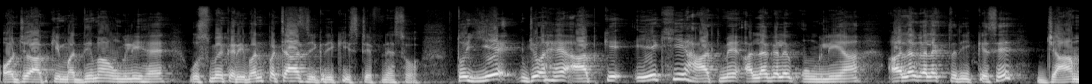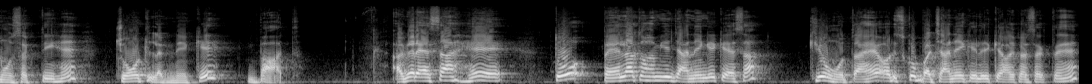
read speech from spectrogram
और जो आपकी मध्यमा उंगली है, उसमें करीबन 50 डिग्री की स्टिफनेस हो। तो ये जो है आपके एक ही हाथ में अलग अलग उंगलियाँ अलग अलग तरीके से जाम हो सकती हैं। चोट लगने के बाद। अगर ऐसा है तो पहला तो हम ये जानेंगे कि ऐसा क्यों होता है और इसको बचाने के लिए क्या कर सकते हैं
